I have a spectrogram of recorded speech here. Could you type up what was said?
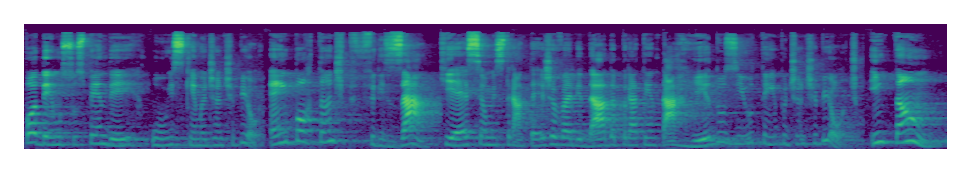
podemos suspender o esquema de antibiótico. É importante frisar que essa é uma estratégia validada para tentar reduzir o tempo de antibiótico. Então,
